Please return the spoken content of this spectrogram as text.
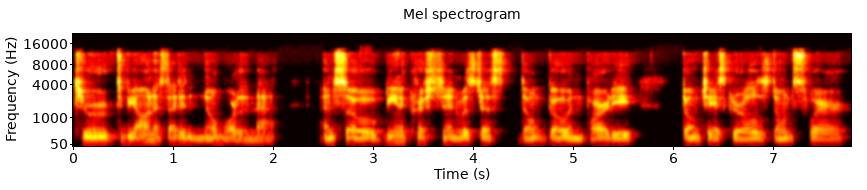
to to be honest, I didn't know more than that. And so being a Christian was just don't go and party, don't chase girls, don't swear.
